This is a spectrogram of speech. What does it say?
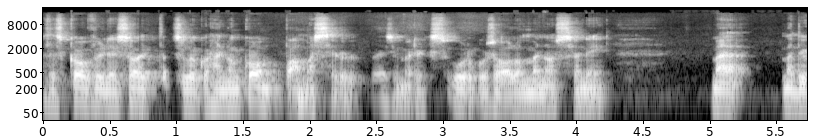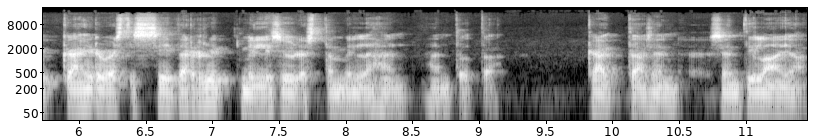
se Schofieldin soittaa silloin, kun hän on komppaamassa esimerkiksi urkusoolon menossa, niin mä, mä tykkään hirveästi siitä rytmillisyydestä, millä hän, hän tota, käyttää sen, sen tilan ja,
